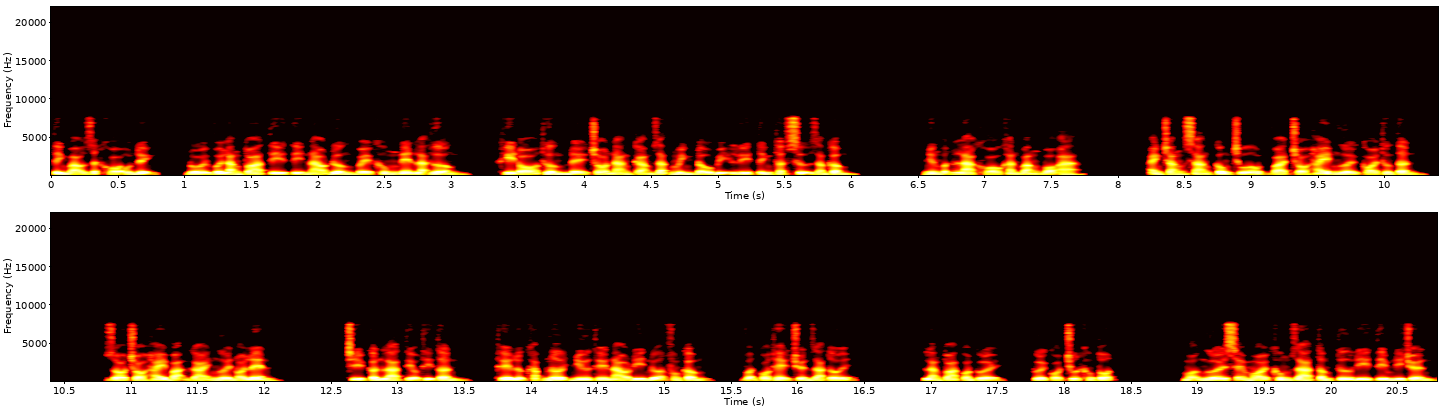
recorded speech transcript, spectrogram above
Tình bảo rất khó ổn định, đối với lăng toa tỷ tỷ não đường về không nên lạ thường, khi đó thường để cho nàng cảm giác mình đầu bị lý tính thật sự giam cầm. Nhưng vẫn là khó khăn băng bó a. Ánh trăng sáng công chúa và trò hay người coi thường tần. Do trò hay bạn gái người nói lên, chỉ cần là tiểu thị tần, thế lực khắp nơi như thế nào đi nữa phong cấm, vẫn có thể chuyển ra tới. Lăng toa còn cười cười có chút không tốt. Mọi người sẽ moi không ra tâm tư đi tìm đi chuyển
